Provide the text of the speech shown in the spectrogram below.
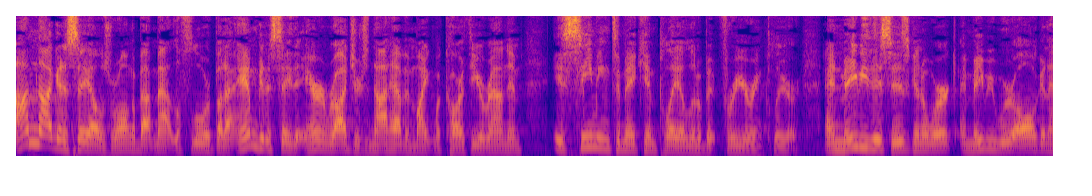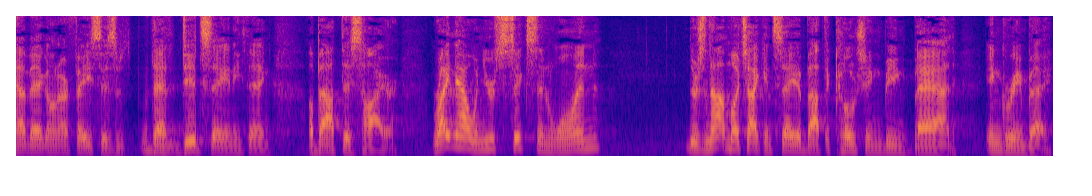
I'm not going to say I was wrong about Matt LaFleur, but I am going to say that Aaron Rodgers not having Mike McCarthy around him is seeming to make him play a little bit freer and clearer. And maybe this is going to work, and maybe we're all going to have egg on our faces that did say anything about this hire. Right now, when you're six and one, there's not much I can say about the coaching being bad in Green Bay.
